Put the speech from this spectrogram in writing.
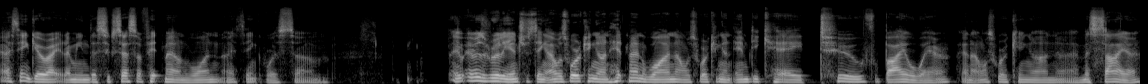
I think you're right. I mean, the success of Hitman One, I think, was um, it, it, was really interesting. I was working on Hitman One, I was working on MDK Two for Bioware, and I was working on uh, Messiah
